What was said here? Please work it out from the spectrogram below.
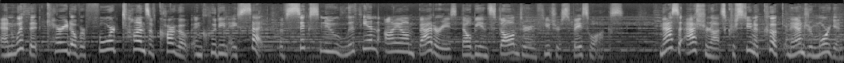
and with it carried over four tons of cargo, including a set of six new lithium ion batteries that will be installed during future spacewalks. NASA astronauts Christina Koch and Andrew Morgan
